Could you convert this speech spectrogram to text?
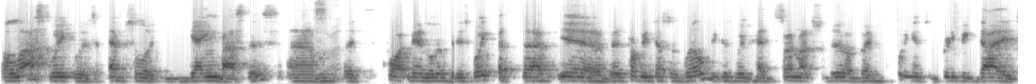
Well, last week was absolute gangbusters. Um, it's quite down a little bit this week, but uh, yeah, it's probably just as well because we've had so much to do. I've been putting in some pretty big days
